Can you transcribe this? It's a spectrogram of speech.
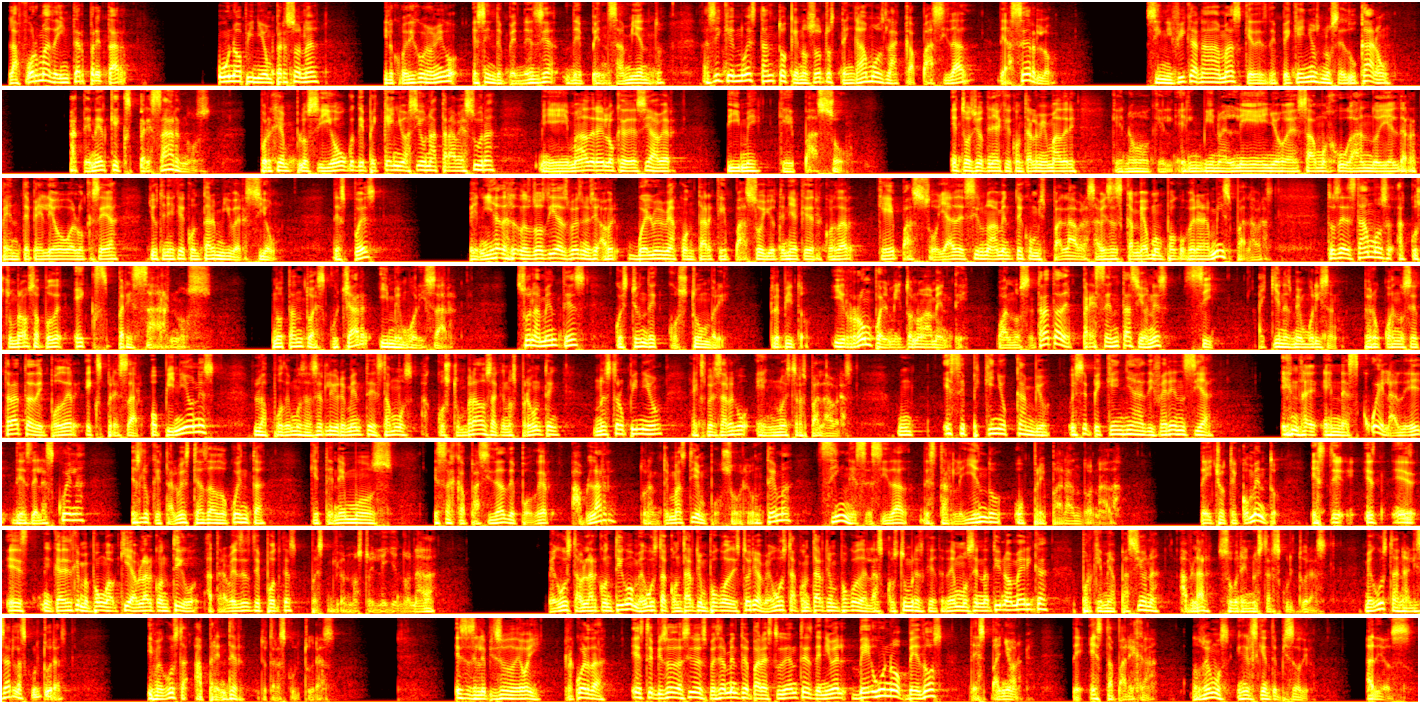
la forma de interpretar una opinión personal y lo que me dijo mi amigo, esa independencia de pensamiento. Así que no es tanto que nosotros tengamos la capacidad de hacerlo. Significa nada más que desde pequeños nos educaron a tener que expresarnos. Por ejemplo, si yo de pequeño hacía una travesura, mi madre lo que decía, a ver, dime qué pasó. Entonces yo tenía que contarle a mi madre que no, que él vino el niño, estábamos jugando y él de repente peleó o lo que sea. Yo tenía que contar mi versión. Después venía de los dos días después me decía, a ver, vuélveme a contar qué pasó. Yo tenía que recordar qué pasó, ya decir nuevamente con mis palabras. A veces cambiaba un poco, pero eran mis palabras. Entonces estamos acostumbrados a poder expresarnos, no tanto a escuchar y memorizar. Solamente es cuestión de costumbre. Repito, y rompo el mito nuevamente. Cuando se trata de presentaciones, sí, hay quienes memorizan, pero cuando se trata de poder expresar opiniones, lo podemos hacer libremente. Estamos acostumbrados a que nos pregunten nuestra opinión, a expresar algo en nuestras palabras. ese pequeño cambio, esa pequeña diferencia en la, escuela, desde la escuela, es lo que tal vez te has dado cuenta que tenemos esa capacidad de poder hablar durante más tiempo sobre un tema sin necesidad de estar leyendo o preparando nada. De hecho, te comento, este, es, cada vez que me pongo aquí a hablar contigo a través de este podcast, pues yo no estoy leyendo nada. Me gusta hablar contigo, me gusta contarte un poco de historia, me gusta contarte un poco de las costumbres que tenemos en Latinoamérica, porque me apasiona hablar sobre nuestras culturas. Me gusta analizar las culturas y me gusta aprender de otras culturas. Ese es el episodio de hoy. Recuerda, este episodio ha sido especialmente para estudiantes de nivel B1, B2 de español, de esta pareja. Nos vemos en el siguiente episodio. Adiós.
